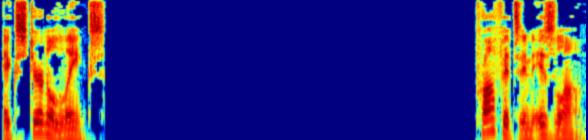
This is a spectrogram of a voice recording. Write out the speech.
External links Prophets in Islam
